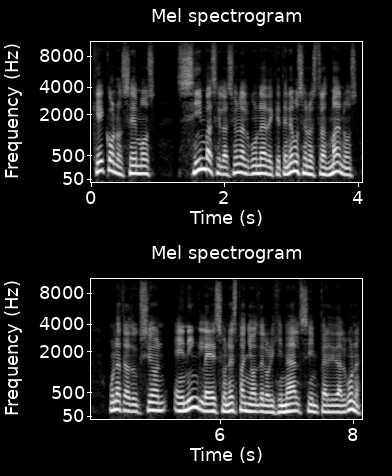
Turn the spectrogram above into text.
que conocemos sin vacilación alguna de que tenemos en nuestras manos una traducción en inglés o en español del original sin pérdida alguna.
